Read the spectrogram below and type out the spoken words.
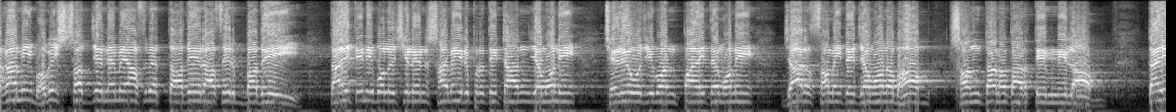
আগামী ভবিষ্যৎ যে নেমে আসবে তাদের আশীর্বাদেই। তাই তিনি বলেছিলেন, স্বামীর প্রতি টান যেমনই, ছেলেও জীবন পায় তেমনি যার স্বামীতে যেমন ভাব সন্তানও তার তেমনি লাভ। তাই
